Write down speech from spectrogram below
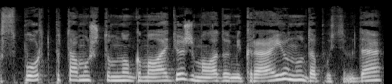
спорт, потому что много молодежи, молодой микрорайон, ну, допустим, да,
